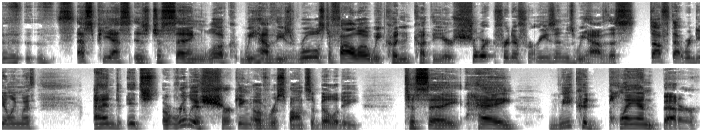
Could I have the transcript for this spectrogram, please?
SPS is just saying, look, we have these rules to follow. We couldn't cut the year short for different reasons. We have this stuff that we're dealing with. And it's a, really a shirking of responsibility to say, hey, we could plan better,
